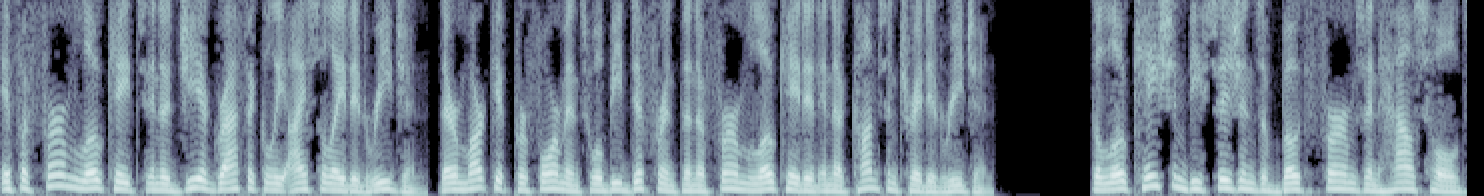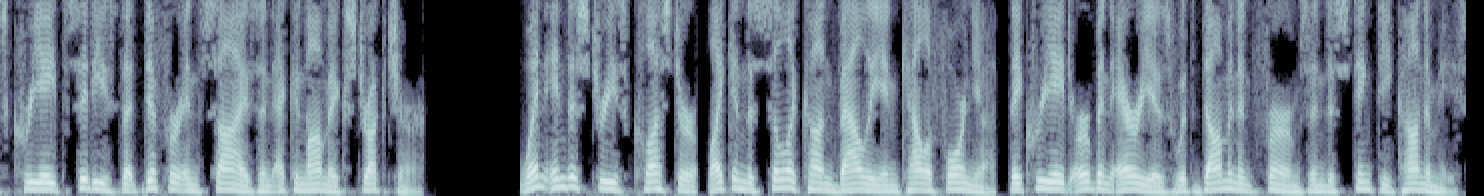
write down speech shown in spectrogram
If a firm locates in a geographically isolated region, their market performance will be different than a firm located in a concentrated region. The location decisions of both firms and households create cities that differ in size and economic structure. When industries cluster, like in the Silicon Valley in California, they create urban areas with dominant firms and distinct economies.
